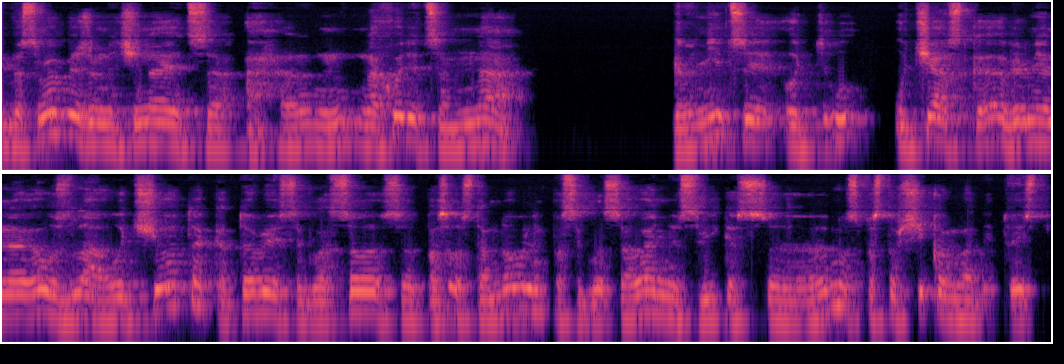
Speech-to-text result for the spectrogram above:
бессробежи начинается, находится на границы участка, вернее, узла учета, который установлен по согласованию с, с, ну, с поставщиком воды. То есть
